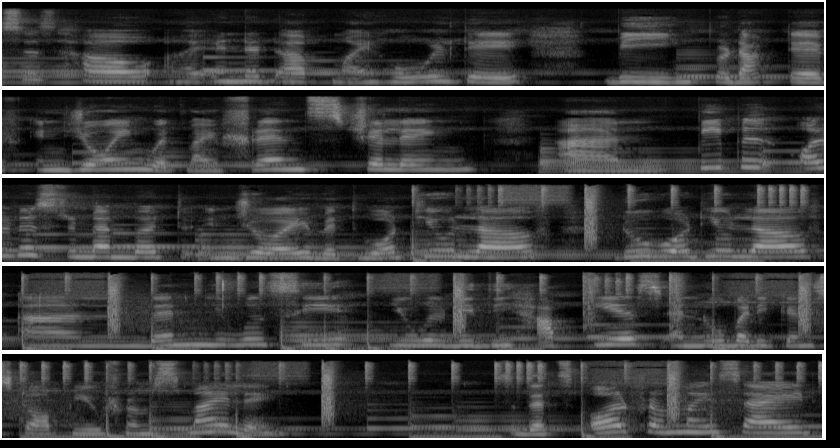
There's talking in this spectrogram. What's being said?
This is how I ended up my whole day being productive, enjoying with my friends, chilling. And people always remember to enjoy with what you love, do what you love, and then you will see you will be the happiest, and nobody can stop you from smiling. So that's all from my side.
